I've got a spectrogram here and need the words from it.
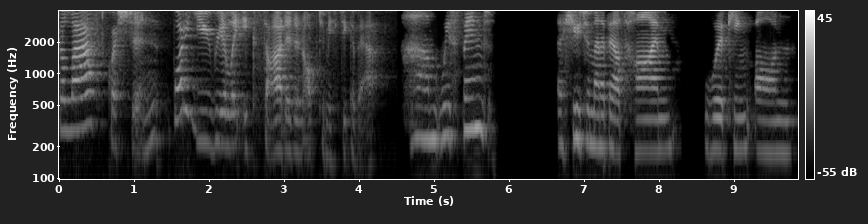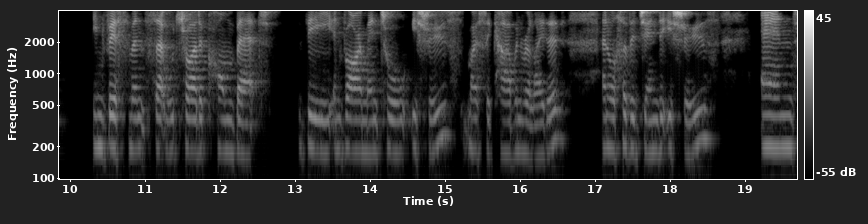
the last question: What are you really excited and optimistic about? Um, we spend a huge amount of our time working on investments that would try to combat the environmental issues, mostly carbon related, and also the gender issues. And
